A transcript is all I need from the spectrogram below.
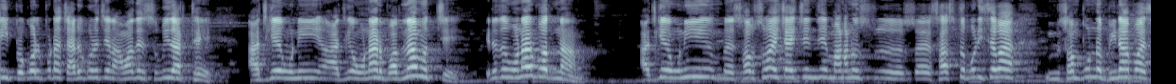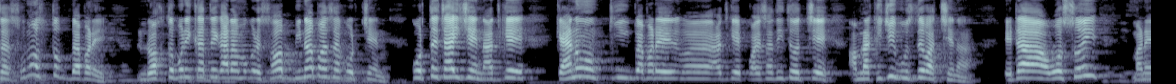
এই প্রকল্পটা চালু করেছেন আমাদের সুবিধার্থে। আজকে উনি, আজকে ওনার বদনাম হচ্ছে। এটা তো ওনার বদনাম। আজকে উনি সবসময় চাইছেন যে মানুষ স্বাস্থ্য পরিষেবা সম্পূর্ণ বিনা পয়সা, সমস্ত ব্যাপারে। রক্ত পরীক্ষা থেকে আরম্ভ করে সব বিনা পয়সা করছেন, করতে চাইছেন। আজকে কেন, কি ব্যাপারে আজকে পয়সা দিতে হচ্ছে, আমরা কিছুই বুঝতে পারছি না। এটা অবশ্যই মানে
